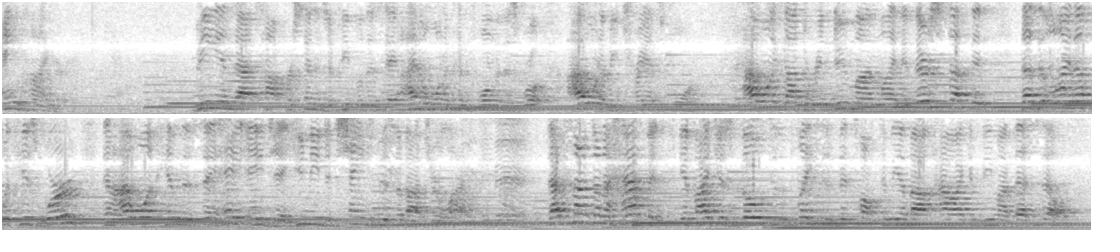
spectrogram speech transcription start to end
Aim higher. Be in that top percentage of people that say, I don't want to conform to this world. I want to be transformed. I want God to renew my mind. If there's stuff that doesn't line up with His Word, then I want Him to say, hey, AJ, you need to change this about your life. Amen. That's not going to happen if I just go to the places that talk to me about how I can be my best self.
